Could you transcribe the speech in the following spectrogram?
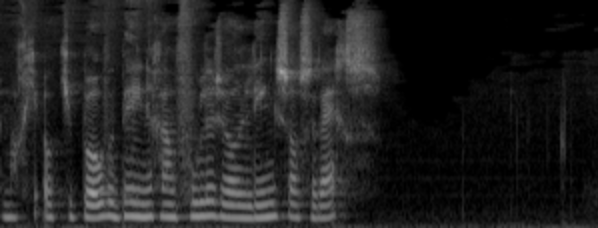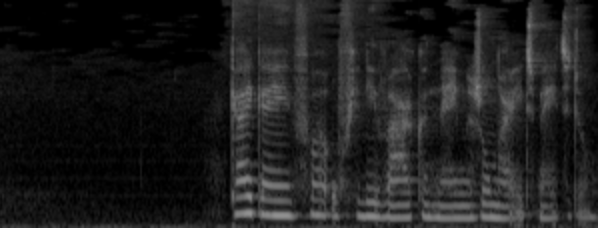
Dan mag je ook je bovenbenen gaan voelen, zowel links als rechts. Kijk even of je die waar kunt nemen zonder er iets mee te doen.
